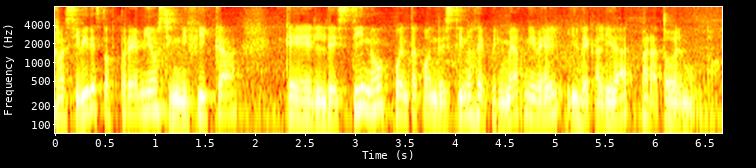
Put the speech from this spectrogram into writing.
recibir estos premios significa que el destino cuenta con destinos de primer nivel y de calidad para todo el mundo.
